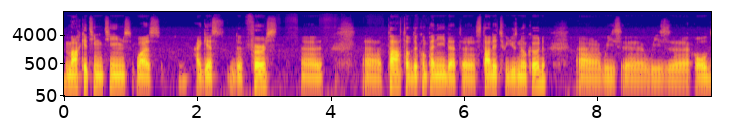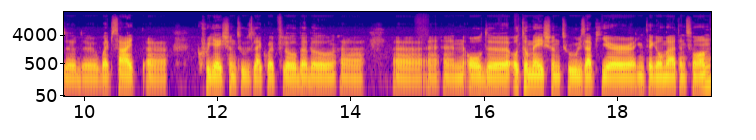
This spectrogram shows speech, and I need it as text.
marketing teams was, I guess, the first uh, part of the company that uh, started to use no-code uh, with uh, with all the the website creation tools like Webflow, Bubble uh, and all the automation tools, Zapier, Integromat, and so on.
